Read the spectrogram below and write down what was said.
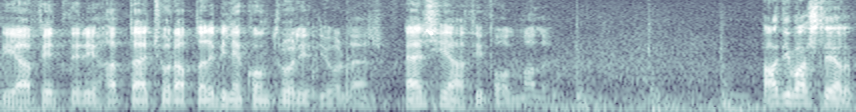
Kıyafetleri hatta çorapları bile kontrol ediyorlar. Her şey hafif olmalı. Hadi başlayalım.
